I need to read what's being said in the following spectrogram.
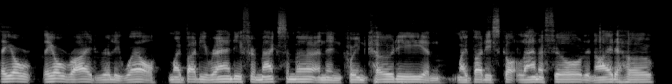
they all they all ride really well. My buddy Randy from Maxima, and then Quinn Cody, and my buddy Scott Lanafield in Idaho.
